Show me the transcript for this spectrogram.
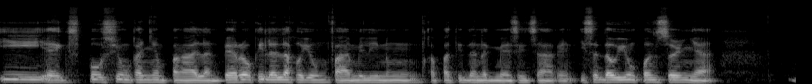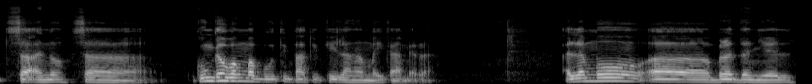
i-expose yung kanyang pangalan. Pero kilala ko yung family nung kapatid na nag-message sa akin. Isa daw yung concern niya sa ano, sa kung gawang mabuti, bakit kailangan may camera? Alam mo, ah, Brad Daniel,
